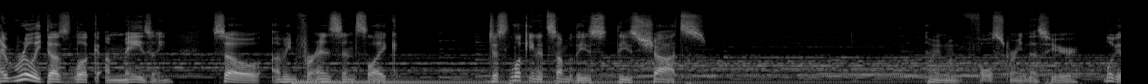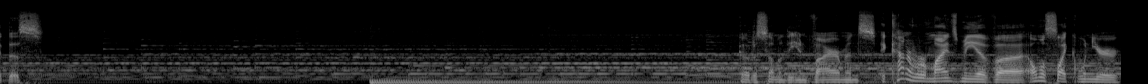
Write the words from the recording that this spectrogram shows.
it really does look amazing. So, I mean, for instance, like, just looking at some of these these shots, I mean, full screen this here. Look at this. go to some of the environments. It kind of reminds me of uh, almost like when you're,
